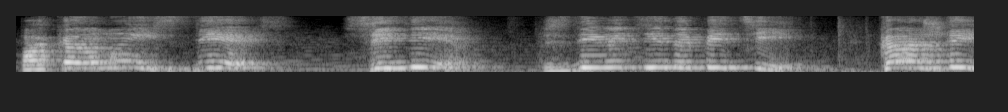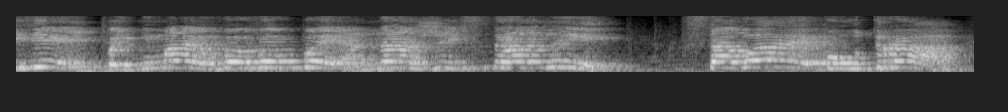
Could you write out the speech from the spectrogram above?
Пока мы здесь сидим с 9 до 5, каждый день поднимая ВВП нашей страны, вставая по утрам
